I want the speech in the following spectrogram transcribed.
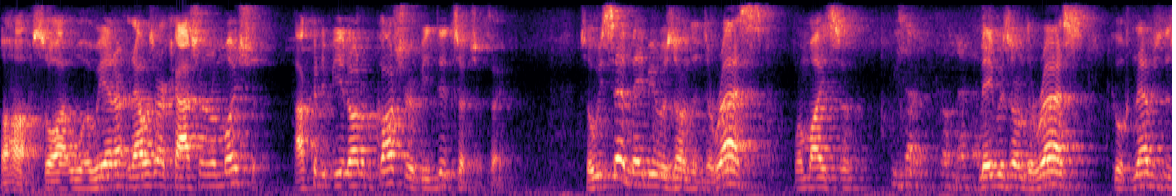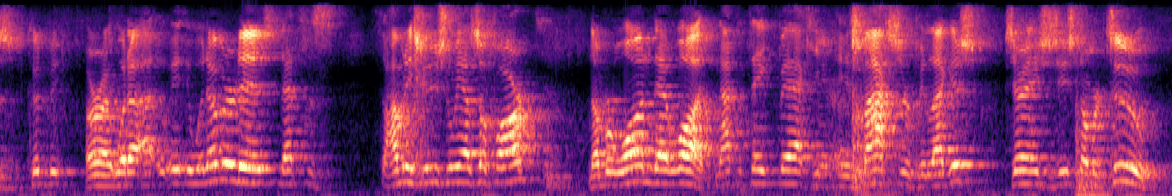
Uh huh. So uh, I, we had our, that was our kasha and Moshe. How could he be an adam kasher if he did such a thing? So we said maybe it was under duress, lamaisa. Maybe it was under duress. Kuch nefesh, this could be. All right. What, uh, whatever it is, that's the. So how many chidushim we have so far? Number one, that what? Not to take back his master pilegish. Number two,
